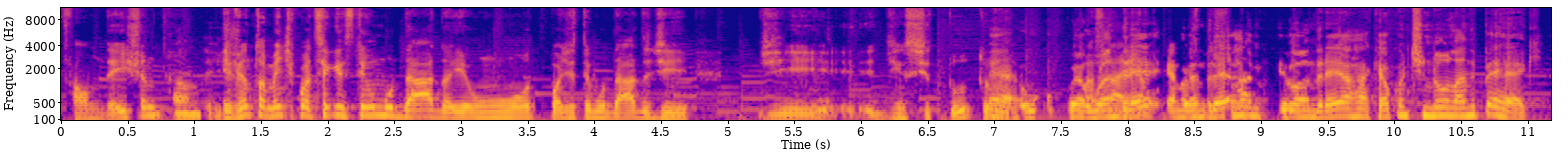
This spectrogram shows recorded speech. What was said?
Foundation. Foundation. Eventualmente pode ser que eles tenham mudado aí, um ou outro pode ter mudado de, de, de instituto, é, né? O, o André, o, André, o André e a Raquel continuam lá no IPREC.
